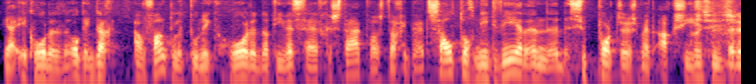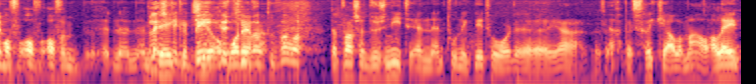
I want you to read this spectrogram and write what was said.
ja, ik hoorde het ook. Ik dacht aanvankelijk toen ik hoorde dat die wedstrijd gestaakt was, dacht ik, het zal toch niet weer een, eh, de supporters met acties Precies. Of, of, of een, een, een, bekertje, bekertje, of whatever. wat toevallig... Dat was het dus niet. En, en toen ik dit hoorde, eh, ja, dat, dat schrik je allemaal. Alleen,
